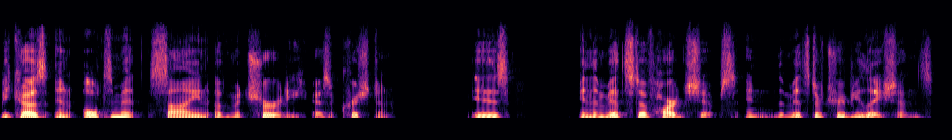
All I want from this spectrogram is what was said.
Because an ultimate sign of maturity as a Christian is in the midst of hardships, in the midst of tribulations,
